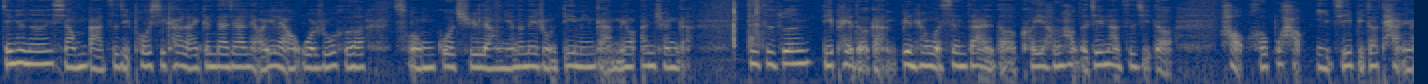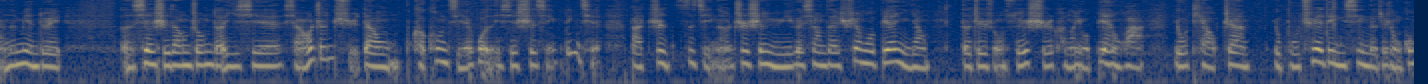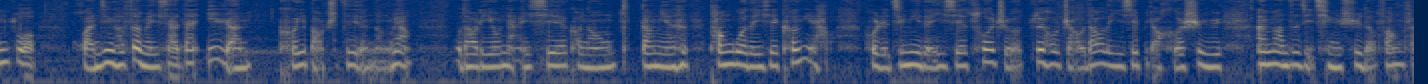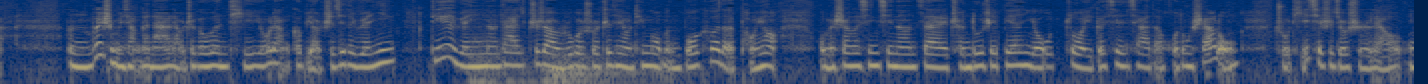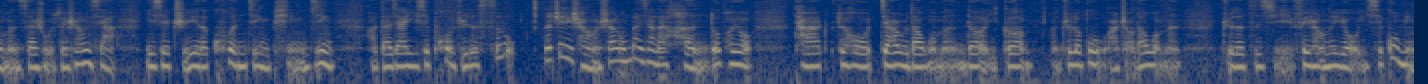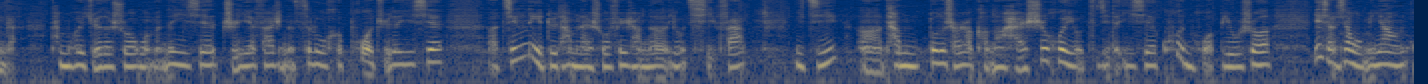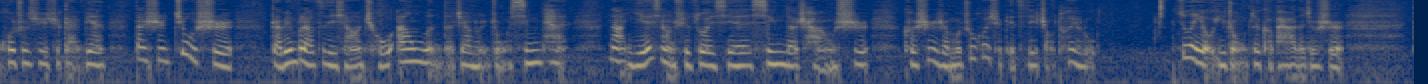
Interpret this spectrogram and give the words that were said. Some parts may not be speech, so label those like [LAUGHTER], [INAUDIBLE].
今天呢想把自己剖析开来，跟大家聊一聊我如何从过去两年的那种低敏感、没有安全感、低自尊、低配得感，变成我现在的可以很好的接纳自己的好和不好，以及比较坦然的面对。呃，现实当中的一些想要争取但不可控结果的一些事情，并且把置自己呢置身于一个像在漩涡边一样的这种随时可能有变化、有挑战、有不确定性的这种工作环境和氛围下，但依然可以保持自己的能量。我到底有哪一些可能当年 [LAUGHS] 趟过的一些坑也好，或者经历的一些挫折，最后找到了一些比较合适于安放自己情绪的方法？嗯，为什么想跟大家聊这个问题？有两个比较直接的原因。第一个原因呢，大家知道，如果说之前有听过我们播客的朋友，我们上个星期呢在成都这边有做一个线下的活动沙龙，主题其实就是聊我们三十五岁上下一些职业的困境、瓶颈啊，大家一些破局的思路。那这一场沙龙办下来，很多朋友他最后加入到我们的一个俱乐部啊，找到我们，觉得自己非常的有一些共鸣感。他们会觉得说，我们的一些职业发展的思路和破局的一些，呃，经历对他们来说非常的有启发，以及呃，他们多多少少可能还是会有自己的一些困惑，比如说，也想像我们一样豁出去去改变，但是就是改变不了自己想要求安稳的这样的一种心态，那也想去做一些新的尝试，可是忍不住会去给自己找退路，就会有一种最可怕的就是。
